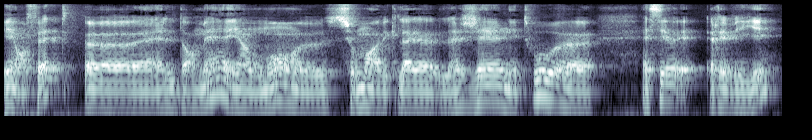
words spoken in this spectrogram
Et en fait, euh, elle dormait et à un moment, euh, sûrement avec la, la gêne et tout, euh, elle s'est ré- réveillée,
